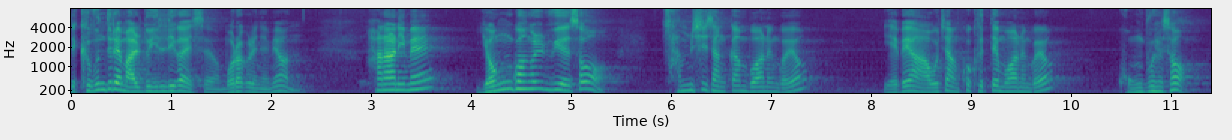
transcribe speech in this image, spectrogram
근데 그분들의 말도 일리가 있어요. 뭐라 그러냐면 하나님의 영광을 위해서 잠시 잠깐 뭐 하는 거예요? 예배 아오지 않고 그때 뭐 하는 거예요? 공부해서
